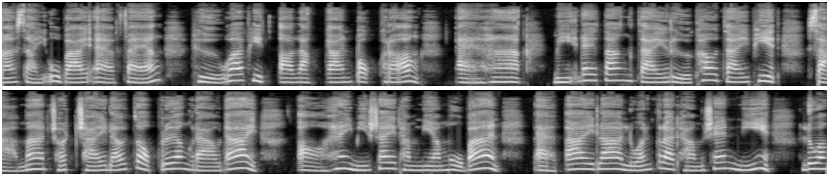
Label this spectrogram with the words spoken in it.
อาศัยอุบายแอบแฝง ถือว่าผิดต่อหลักการปกครอง แต่หากมิได้ตั้งใจหรือเข้าใจผิด สามารถชดใช้แล้วจบเรื่องราวได้ ต่อให้มิใช่ธรรมเนียมหมู่บ้าน แต่ใต้ล่าล้วนกระทำเช่นนี้ล่วง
